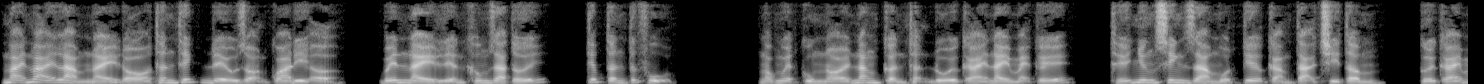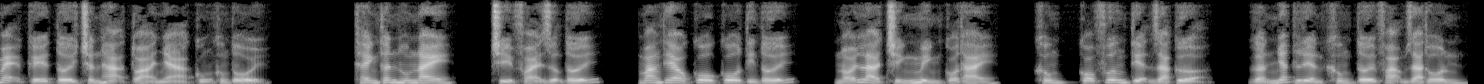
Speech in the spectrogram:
mãi mãi làm này đó thân thích đều dọn qua đi ở, bên này liền không ra tới, tiếp tân tức phụ. Ngọc Nguyệt cùng nói năng cẩn thận đối cái này mẹ kế, thế nhưng sinh ra một tia cảm tạ chi tâm, cưới cái mẹ kế tới chấn hạ tòa nhà cũng không tồi. Thành thân hôm nay, chỉ phải dựa tới, mang theo cô cô tín tới, nói là chính mình có thai, không có phương tiện ra cửa, gần nhất liền không tới phạm gia thôn,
